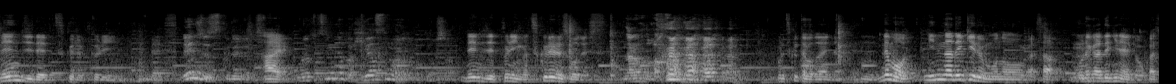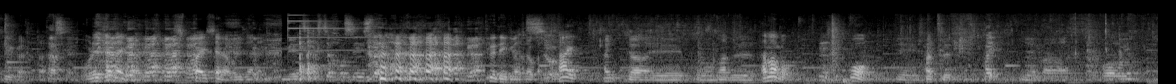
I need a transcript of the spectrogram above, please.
レンジで作るプリンです。レンジで作れるんですか？はい。俺普通になんか冷やすものだと思ってましレンジでプリンが作れるそうです。たなるほど これ作ったことないんだよ、うん、でもみんなできるものがさ、うん。俺ができないとおかしいからさ確かに。俺じゃないから失敗したら俺じゃない。めちゃくちゃ保身したな。作っていきましょうか。はい、はい、じゃあえー、とまず卵を、えー2つはい。入れます。おい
